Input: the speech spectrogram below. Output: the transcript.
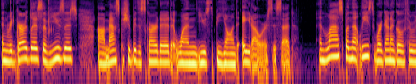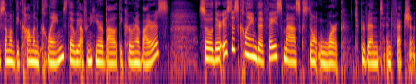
And regardless of usage, uh, masks should be discarded when used beyond eight hours, is said. And last but not least, we're gonna go through some of the common claims that we often hear about the coronavirus. So there is this claim that face masks don't work to prevent infection.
